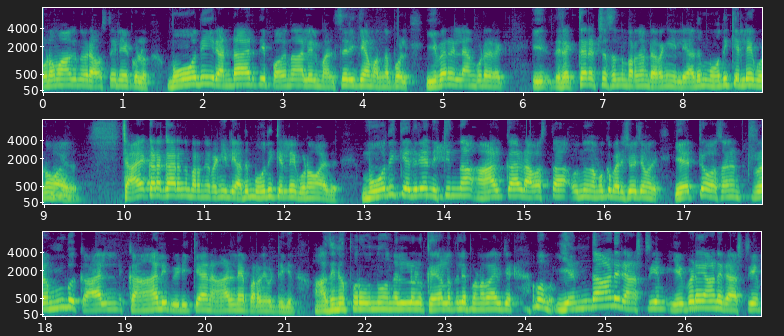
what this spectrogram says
ഗുണമാകുന്ന ഒരു അവസ്ഥയിലേക്കുള്ളൂ. മോദി രണ്ടായിരത്തി പതിനാലിൽ മത്സരിക്കാൻ വന്നപ്പോൾ ഇവരെല്ലാം കൂടെ ഈ രക്തരക്ഷസ് എന്ന് പറഞ്ഞുകൊണ്ട് ഇറങ്ങിയില്ലേ? അതും മോദിക്കല്ലേ ഗുണമായത്? ചായക്കടക്കാരെന്ന് പറഞ്ഞിറങ്ങിയില്ലേ അതും മോദിക്കല്ലേ ഗുണമായത്? മോദിക്കെതിരെ നിൽക്കുന്ന ആൾക്കാരുടെ അവസ്ഥ ഒന്ന് നമുക്ക് പരിശോധിച്ചാൽ മതി. ഏറ്റവും അവസാനം ട്രംപ് കാലിന് കാൽ പിടിക്കാൻ ആളിനെ പറഞ്ഞു വിട്ടിരിക്കുന്നു അതിനപ്പുറം ഒന്നും വന്നല്ലോ കേരളത്തിലെ പിണറായി വിജയൻ. അപ്പം എന്താണ് രാഷ്ട്രീയം? എവിടെയാണ് രാഷ്ട്രീയം?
